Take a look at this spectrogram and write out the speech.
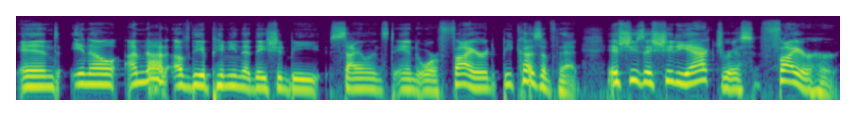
And, you know, I'm not of the opinion that they should be silenced and or fired because of that. If she's a shitty actress, fire her.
